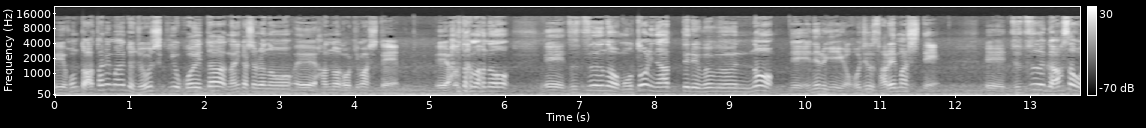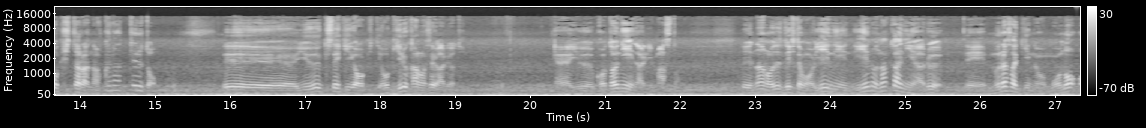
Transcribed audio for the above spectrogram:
えー、本当当たり前と常識を超えた何かしらの、えー反応が起きまして、えー 頭の、え頭痛の元になっている部分の、えエネルギーが補充されまして、え頭痛が朝起きたらなくなってると、えいう奇跡が起きて、起きる可能性があるよと、えいうことになりますと。えなので、ぜひとも家に、家の中にある、え紫のもの、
